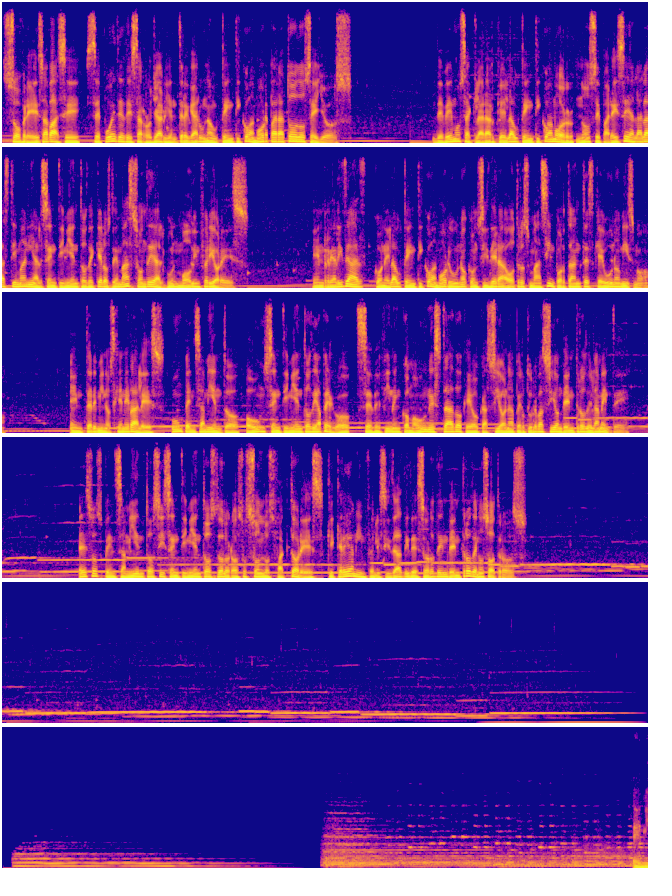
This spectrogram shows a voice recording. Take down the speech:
Sobre esa base, se puede desarrollar y entregar un auténtico amor para todos ellos. Debemos aclarar que el auténtico amor no se parece a la lástima ni al sentimiento de que los demás son de algún modo inferiores. En realidad, con el auténtico amor uno considera a otros más importantes que uno mismo. En términos generales, un pensamiento, o un sentimiento de apego, se definen como un estado que ocasiona perturbación dentro de la mente. Esos pensamientos y sentimientos dolorosos son los factores que crean infelicidad y desorden dentro de nosotros.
